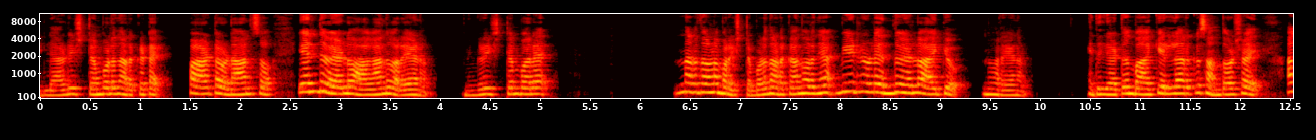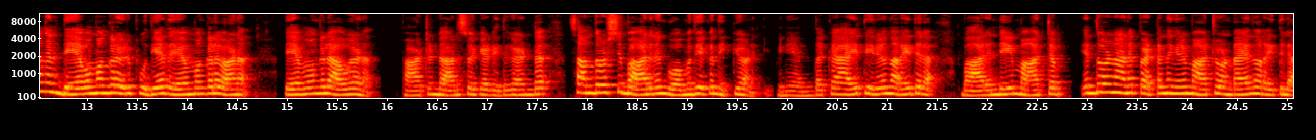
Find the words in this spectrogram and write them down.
എല്ലാവരുടെയും ഇഷ്ടം പോലെ നടക്കട്ടെ. പാട്ടോ ഡാൻസോ എന്ത് വേണോ ആകാന്ന് പറയണം. നിങ്ങൾ ഇഷ്ടം പോലെ നടത്തോളം പറയും ഇഷ്ടം പോലെ നടക്കാന്ന് പറഞ്ഞാൽ വീട്ടിലുള്ള എന്ത് വേണോ ആയിക്കോ എന്ന് പറയണം. ഇത് കേട്ടതും ബാക്കി എല്ലാവർക്കും സന്തോഷമായി. അങ്ങനെ ദേവമംഗലം ഒരു പുതിയ ദേവമംഗലമാണ്. ദേവമംഗലം ആവുകയാണ്. പാട്ടും ഡാൻസും ഒക്കെ ആയിട്ട് ഇത് കണ്ട് സന്തോഷിച്ച് ബാലനും ഗോമതിയൊക്കെ നിൽക്കുകയാണ്. പിന്നെ എന്തൊക്കെ ആയി തീരുമെന്ന് അറിയത്തില്ല. ബാലന്റെയും മാറ്റം. എന്തുകൊണ്ടാണ് പെട്ടെന്ന് ഇങ്ങനെ മാറ്റം ഉണ്ടായെന്ന് അറിയത്തില്ല.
